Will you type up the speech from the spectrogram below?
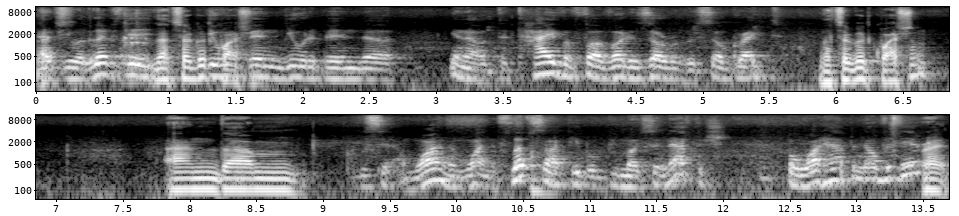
that if you had lived it, that's a good you question. Would have been, you would have been, uh, you know, the taiva for Avodah Zarah was so great. That's a good question. And um, You said on one, on one, the flip side, people would be much nefesh. But what happened over there? right,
